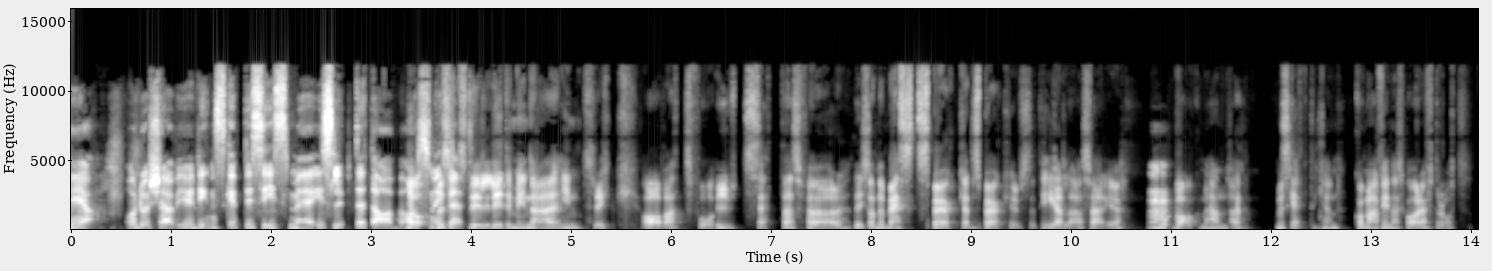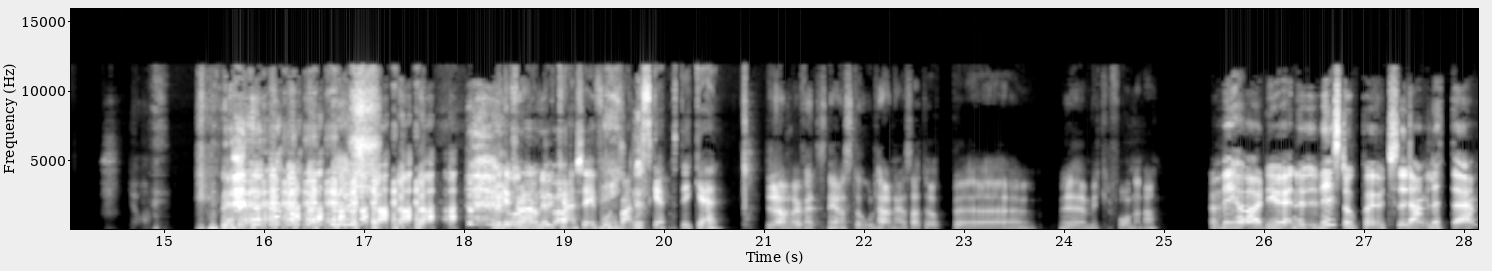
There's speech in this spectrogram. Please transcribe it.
Ja, och då kör vi ju din skepticism i slutet av Ja, avsnittet. precis. Det är lite mina intryck av att få utsättas för liksom, det mest spökade spökhuset i hela Sverige. Mm. Vad kommer hända med skeptiken? Kommer han finnas kvar efteråt? Men det är frågan om du kanske är fortfarande skeptiker. Det ramlade ju faktiskt ner en stol här när jag satte upp eh, eh, mikrofonerna. Vi hörde ju, vi stod på utsidan lite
